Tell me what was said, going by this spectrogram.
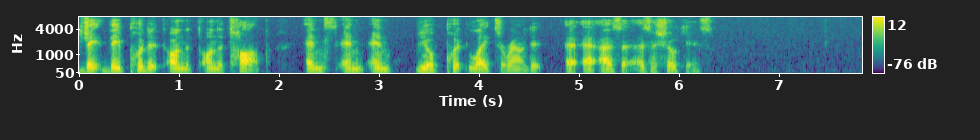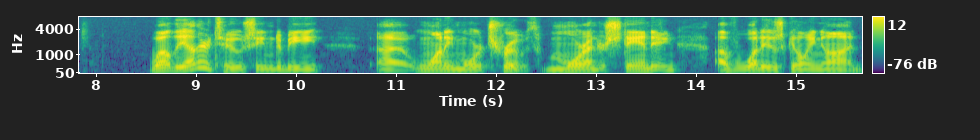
they, they they put it on the on the top and and and you know put lights around it as a, as a showcase. Well, the other two seem to be uh, wanting more truth, more understanding of what is going on.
